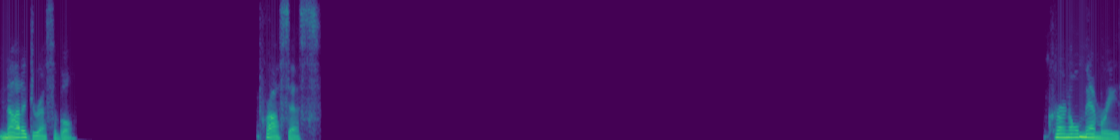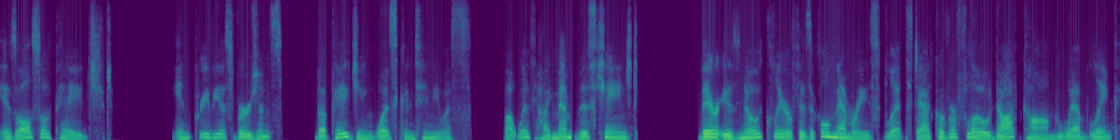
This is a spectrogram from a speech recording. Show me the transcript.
not addressable. Process Kernel memory is also paged. In previous versions, the paging was continuous, but with HighMem this changed. There is no clear physical memory split StackOverflow.com web link.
